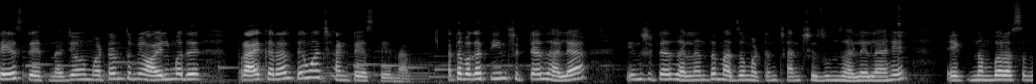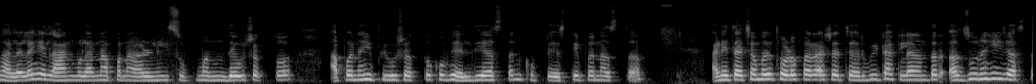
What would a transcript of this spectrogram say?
टेस्ट येत नाही. जेव्हा मटण तुम्ही ऑइलमध्ये फ्राय कराल तेव्हा छान टेस्ट येणार. आता बघा तीन शिट्ट्या झाल्या. तीन शिट्ट्या झाल्यानंतर माझं मटण छान शिजून झालेलं आहे. एक नंबर असं झालेलं आहे. हे लहान मुलांना आपण अळणी सूप म्हणून देऊ शकतो. आपणही पिऊ शकतो. खूप हेल्दी असतं आणि खूप टेस्टी पण असतं. आणि त्याच्यामध्ये थोडंफार अशा चरबी टाकल्यानंतर अजूनही जास्त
